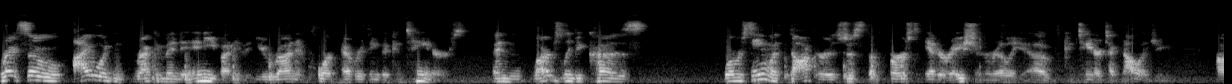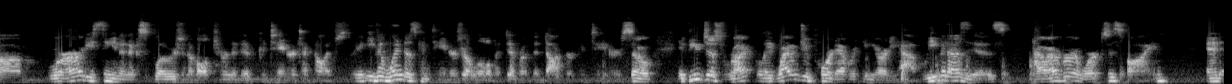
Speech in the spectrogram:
Right. So I wouldn't recommend to anybody that you run and port everything to containers, and largely because what we're seeing with Docker is just the first iteration, really, of container technology. Um, we're already seeing an explosion of alternative container technologies. Even Windows containers are a little bit different than Docker containers. So if you just write, like, why would you port everything you already have? Leave it as is. However it works is fine. And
